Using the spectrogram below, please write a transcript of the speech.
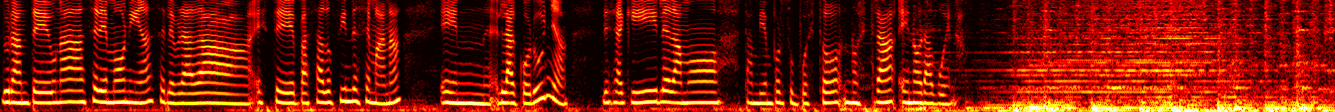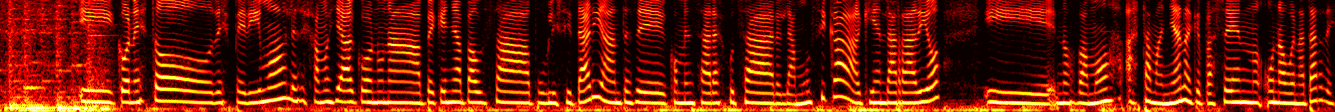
durante una ceremonia celebrada este pasado fin de semana en La Coruña. Desde aquí le damos también, por supuesto, nuestra enhorabuena. Y con esto despedimos, les dejamos ya con una pequeña pausa publicitaria antes de comenzar a escuchar la música aquí en la radio. Y nos vamos hasta mañana, que pasen una buena tarde.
